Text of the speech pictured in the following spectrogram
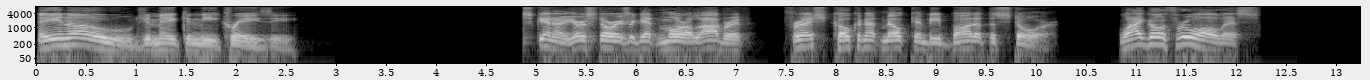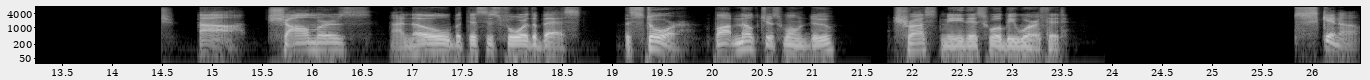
Hey, you know, Jamaican me crazy. Skinner, your stories are getting more elaborate. Fresh coconut milk can be bought at the store. Why go through all this? Ah, Chalmers, I know, but this is for the best. The store, bought milk just won't do. Trust me, this will be worth it. Skinner,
